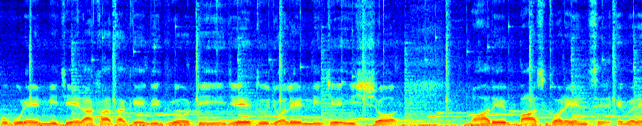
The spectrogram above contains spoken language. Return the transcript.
পুকুরের নিচে রাখা থাকে বিগ্রহটি। যেহেতু জলের নিচে ঈশ্বর মহাদেব বাস করেন সে। এবারে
